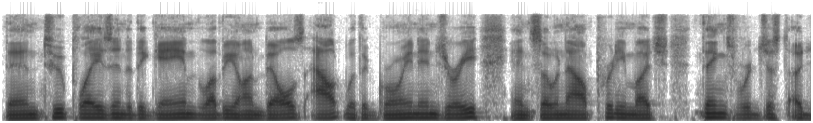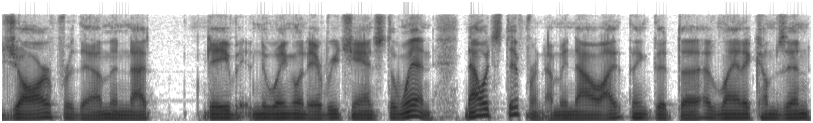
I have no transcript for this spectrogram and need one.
then two plays into the game, Le'Veon Bell's out with a groin injury, and so now pretty much things were just ajar for them, and that gave New England every chance to win. Now it's different. I mean, now I think that uh, Atlanta comes in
